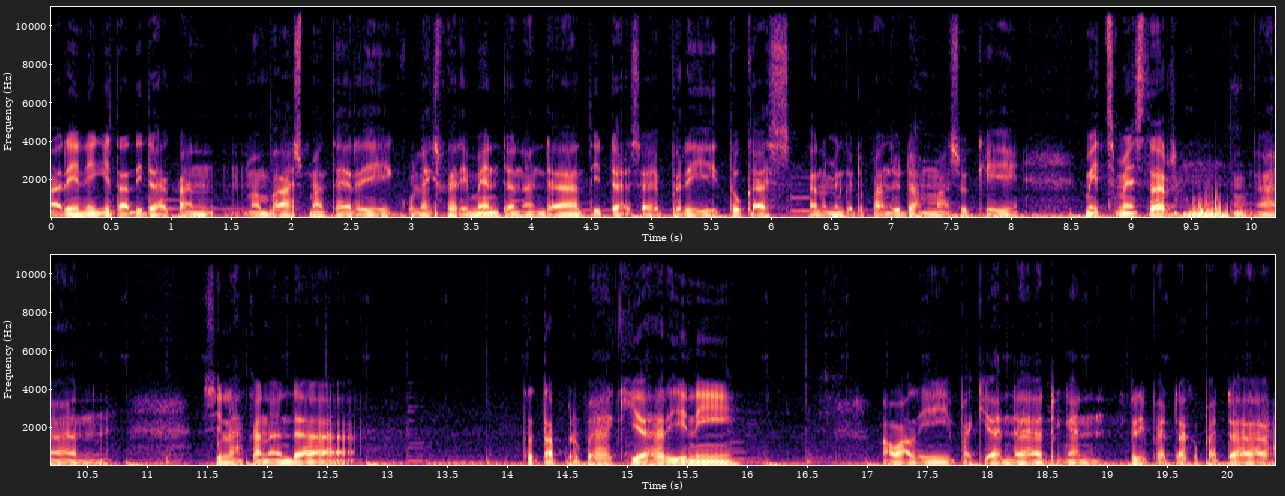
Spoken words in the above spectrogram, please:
Hari ini kita tidak akan membahas materi kuliah eksperimen dan Anda tidak saya beri tugas karena minggu depan sudah memasuki mid semester. Dan silahkan Anda tetap berbahagia hari ini. Awali pagi Anda dengan beribadah kepada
